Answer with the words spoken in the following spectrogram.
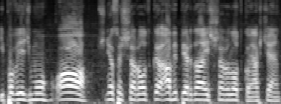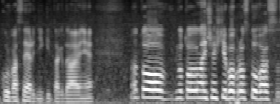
i powiedzieć mu, o, przyniosłeś szarlotkę, a wypierdalaj z szarlotką, ja chciałem kurwa sernik i tak dalej, nie? No to, no to najczęściej po prostu was,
